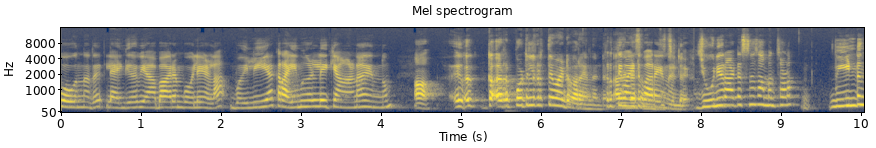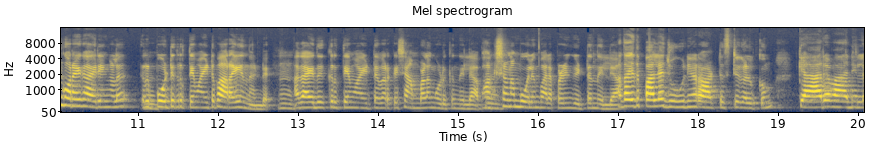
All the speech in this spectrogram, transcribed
പോകുന്നത് ലൈംഗിക വ്യാപാരം പോലെയുള്ള വലിയ ക്രൈമുകളിലേക്കാണ് എന്നും റിപ്പോർട്ടിൽ കൃത്യമായിട്ട് പറയുന്നുണ്ട്. കൃത്യമായിട്ട് പറയുന്നുണ്ട്. ജൂനിയർ ആർട്ടിസ്റ്റിനെ സംബന്ധിച്ചോളം വീണ്ടും കുറെ കാര്യങ്ങൾ റിപ്പോർട്ട് കൃത്യമായിട്ട് പറയുന്നുണ്ട്. അതായത് കൃത്യമായിട്ട് ഇവർക്ക് ശമ്പളം കൊടുക്കുന്നില്ല ഭക്ഷണം പോലും പലപ്പോഴും കിട്ടുന്നില്ല. അതായത് പല ജൂനിയർ ആർട്ടിസ്റ്റുകൾക്കും കാരവാനിൽ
